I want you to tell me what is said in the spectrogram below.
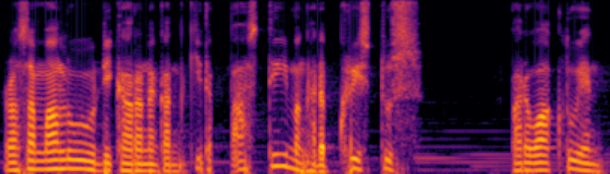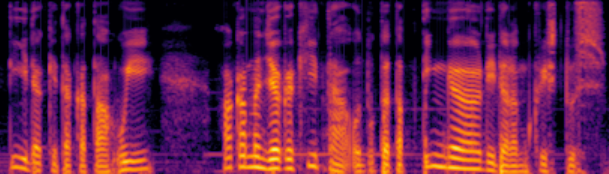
Rasa malu dikarenakan kita pasti menghadap Kristus pada waktu yang tidak kita ketahui akan menjaga kita untuk tetap tinggal di dalam Kristus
